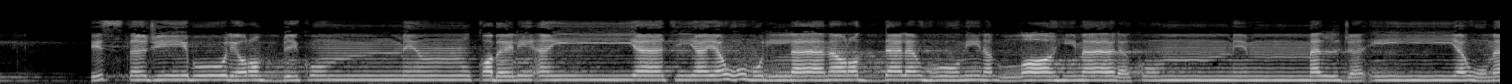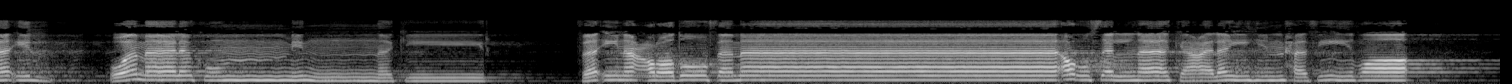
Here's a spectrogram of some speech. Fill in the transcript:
استجيبوا لربكم من قبل أن ياتي يوم لا مرد له من الله ما لكم من ملجأ يومئذ وما لكم من نكير فإن أعرضوا فما أرسلناك عليهم حفيظا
